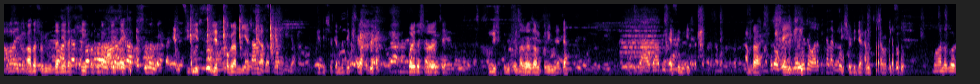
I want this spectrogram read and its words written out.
দর্শক জানিয়ে রাখি গতকাল এনসিবির সিলেট প্রোগ্রাম নিয়ে আসছে আজকে এই দৃশ্যটি আমরা দেখছি। আসলে পরিদর্শনে রয়েছে পুলিশ কমিশনার রেজাল করিম রেজা এসএনপির আমরা সেই দৃশ্যটি দেখানোর চেষ্টা মহানগর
